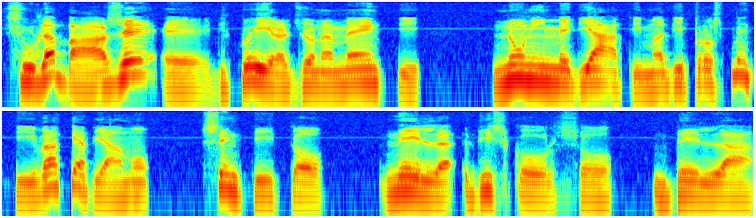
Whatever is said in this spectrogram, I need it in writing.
sulla base eh, di quei ragionamenti non immediati ma di prospettiva che abbiamo sentito nel discorso della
